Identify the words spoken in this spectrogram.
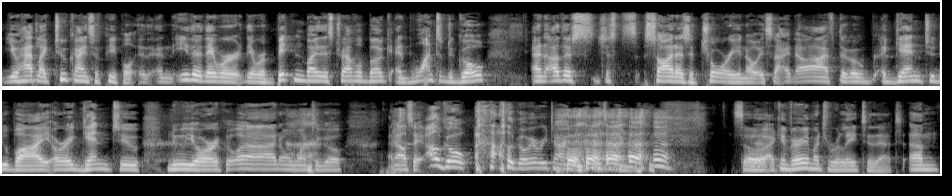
you had like two kinds of people and either they were, they were bitten by this travel bug and wanted to go and others just saw it as a chore. You know, it's like, oh, I have to go again to Dubai or again to New York. Well, I don't want to go. And I'll say, I'll go. I'll go every time. Every time. so yeah. I can very much relate to that. Um,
